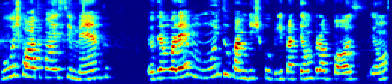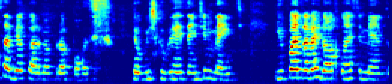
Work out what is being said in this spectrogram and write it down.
Busca o autoconhecimento. Eu demorei muito para me descobrir, para ter um propósito. Eu não sabia qual era o meu propósito. Eu descobri recentemente. E foi através do autoconhecimento.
